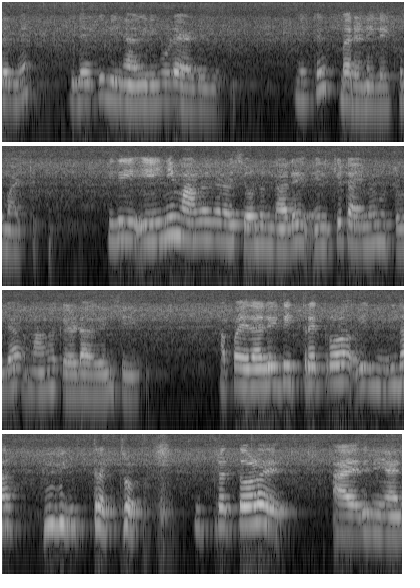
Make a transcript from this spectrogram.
തന്നെ ഇതിലേക്ക് വിനാഗിരി കൂടെ ആഡ് ചെയ്യും. എന്നിട്ട് ഭരണിയിലേക്ക് മാറ്റും. ഇത് ഇനി മാങ്ങ ഇങ്ങനെ വെച്ചുകൊണ്ടിരുന്നാൽ എനിക്ക് ടൈം കിട്ടില്ല മാങ്ങ കേടാവുകയും ചെയ്യും. അപ്പോൾ ഏതായാലും ഇത് ഇത്രത്രോ എന്താ? ഇത്രത്രോ ഇത്രത്തോളം ആയതിന് ഞാൻ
